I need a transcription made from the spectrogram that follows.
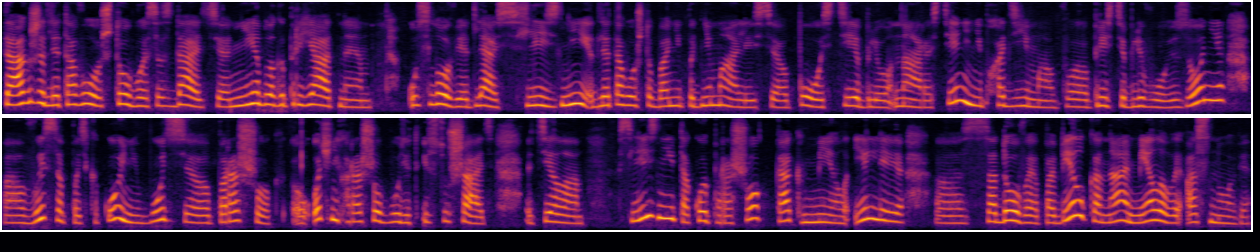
Также для того, чтобы создать неблагоприятные условия для слизней, для того, чтобы они поднимались по стеблю на растении, необходимо в пристеблевой зоне э, высыпать какой-нибудь э, порошок. Очень хорошо будет иссушать тело слизней такой порошок, как мел или э, садовая побелка на меловой основе.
